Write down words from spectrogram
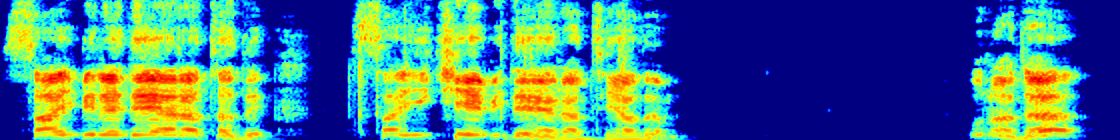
Say 1'e değer atadık. Say 2'ye bir değer atayalım. Buna da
